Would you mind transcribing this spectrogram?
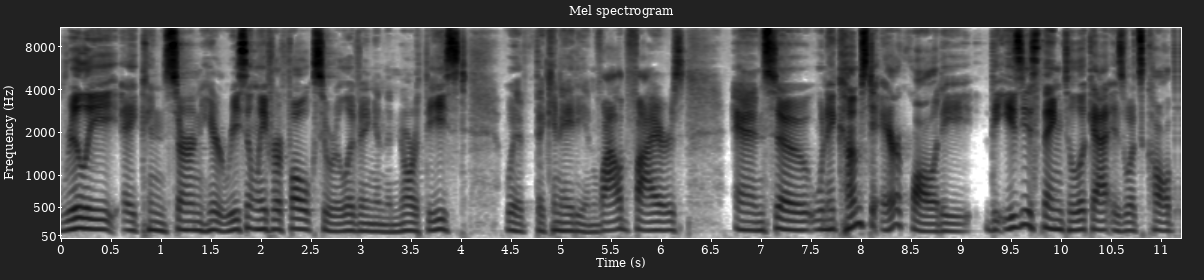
really a concern here recently for folks who are living in the Northeast with the Canadian wildfires. And so when it comes to air quality, the easiest thing to look at is what's called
